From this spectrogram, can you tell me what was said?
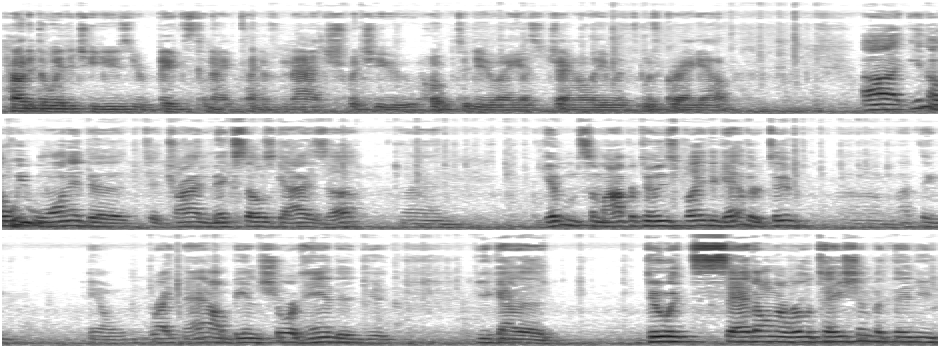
how did the way that you use your bigs tonight kind of match what you hope to do, I guess, generally with, with Greg out? Uh, you know, we wanted to, to try and mix those guys up and give them some opportunities to play together too. Um, I think, you know, right now being shorthanded, you you got to do it set on a rotation, but then you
